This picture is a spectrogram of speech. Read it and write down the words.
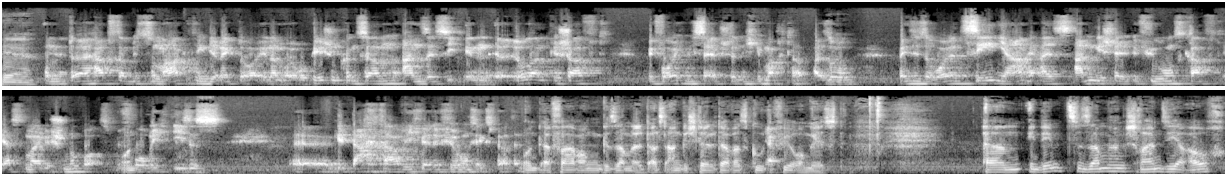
yeah. und äh, habe es dann bis zum Marketingdirektor in einem europäischen Konzern ansässig in äh, Irland geschafft, bevor ich mich selbstständig gemacht habe. Also wenn Sie so wollen, zehn Jahre als angestellte Führungskraft erstmal geschnuppert, bevor und ich dieses äh, gedacht habe, ich werde Führungsexperte. Und Erfahrungen gesammelt als Angestellter, was gute ja. Führung ist. Ähm, in dem Zusammenhang schreiben Sie ja auch,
